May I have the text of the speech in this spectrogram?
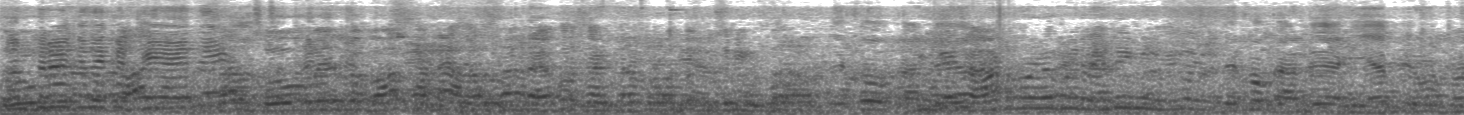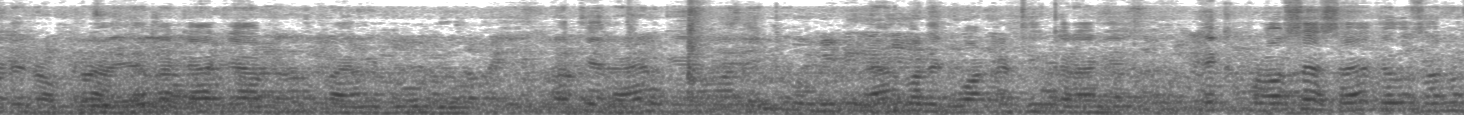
ਪੰਦਰਾਂ ਕਦੇ ਇਕੱਠੇ ਆਏ ਤੇ? ਦੋ ਵਜੇ ਤੋਂ ਬਾਅਦ ਸਾਡਾ ਹਸਪਤਾਲ ਰਹਿਬਰ ਸੈਂਟਰ ਕੋਲ ਦੂਸਰੀ ਦੇਖੋ ਗੱਲ ਇਹ ਆ- ਕੋਲ ਕੋਈ ਰਹਿੰਦੀ ਨਹੀਂ ਦੇਖੋ ਗੱਲ ਇਹ ਹੈਗੀ ਆ ਵੀ ਹੁਣ ਤੁਹਾਡੇ ਡਾਕਟਰ ਆਏ ਆ ਮੈਂ ਕਹਿ ਕੇ ਆਪ ਇਹਨਾਂ ਨੂੰ ਪ੍ਰਾਈਵੇਟ ਰੂਮ ਦਿਓ। ਇੱਥੇ ਰਹਿਣਗੇ ਉਹਨਾਂ ਦੇ ਰਹਿਣ ਵਾਲੇ ਕੁਆਟਰ ਠੀਕ ਕਰਾਂਗੇ। ਇੱਕ ਪ੍ਰੋਸੈਸ ਹੈ ਜਦੋਂ ਸਾਨੂੰ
